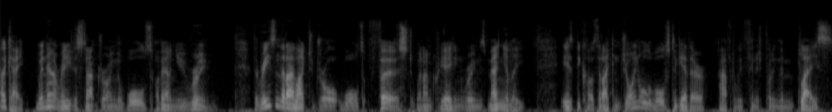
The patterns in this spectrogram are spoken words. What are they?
Okay, we're now ready to start drawing the walls of our new room. The reason that I like to draw walls first when I'm creating rooms manually is because that I can join all the walls together after we've finished putting them in place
